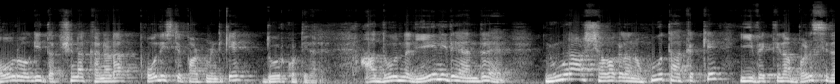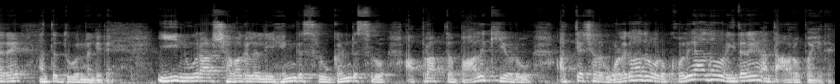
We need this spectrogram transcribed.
ಅವರು ಹೋಗಿ ದಕ್ಷಿಣ ಕನ್ನಡ ಪೊಲೀಸ್ ಡಿಪಾರ್ಟ್ಮೆಂಟ್ಗೆ ದೂರು ಕೊಟ್ಟಿದ್ದಾರೆ. ಆ ದೂರಿನಲ್ಲಿ ಏನಿದೆ ಅಂದರೆ, ನೂರಾರು ಶವಗಳನ್ನು ಹೂತಾಕಕ್ಕೆ ಈ ವ್ಯಕ್ತಿನ ಬಳಸಿದ್ದಾರೆ ಅಂತ ದೂರಿನಲ್ಲಿದೆ. ಈ ನೂರಾರು ಶವಗಳಲ್ಲಿ ಹೆಂಗಸರು, ಗಂಡಸರು, ಅಪ್ರಾಪ್ತ ಬಾಲಕಿಯರು, ಅತ್ಯಾಚಾರಕ್ಕೆ ಒಳಗಾದವರು, ಕೊಲೆಯಾದವರು ಇದ್ದಾರೆ ಅಂತ ಆರೋಪ ಇದೆ.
